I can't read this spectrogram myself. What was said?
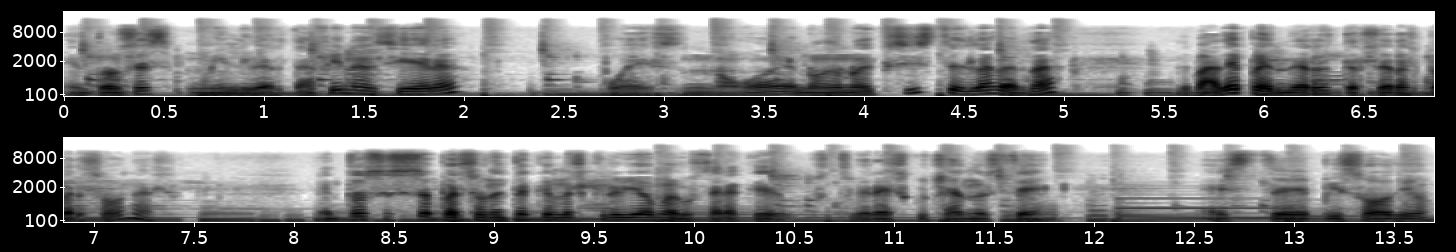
Entonces mi libertad financiera pues no, no, no existe, es la verdad. Va a depender de terceras personas. Entonces esa personita que me escribió me gustaría que estuviera escuchando este, este episodio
